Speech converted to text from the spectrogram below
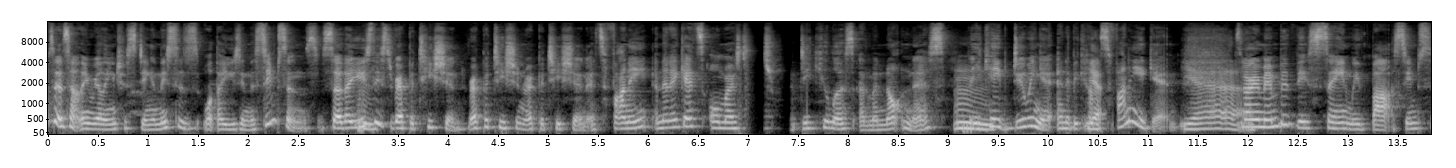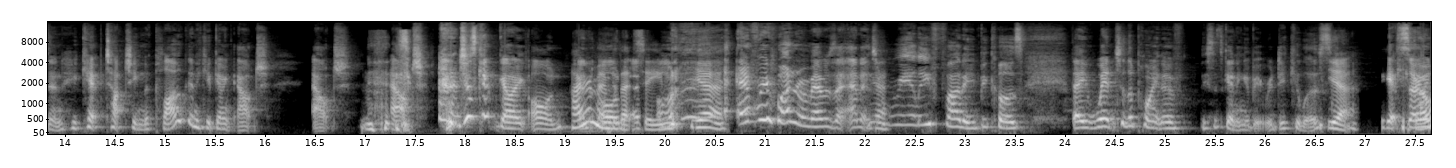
said something really interesting, and this is what they use in The Simpsons. So they use Mm. this repetition, repetition, repetition. It's funny, and then it gets almost ridiculous and monotonous. But you Mm. keep doing it, and it becomes Yeah. funny again. Yeah. So I remember this scene with Bart Simpson, who kept touching the plug, and he kept going, "Ouch, ouch, ouch," and it just kept going on. I remember on that scene. on. Yeah. Everyone remembers it, and it's Yeah. really funny because they went to the point of this is getting a bit ridiculous. Yeah. It gets Keep so going.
